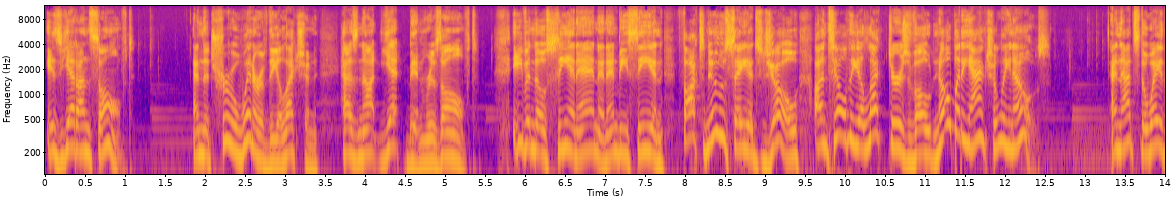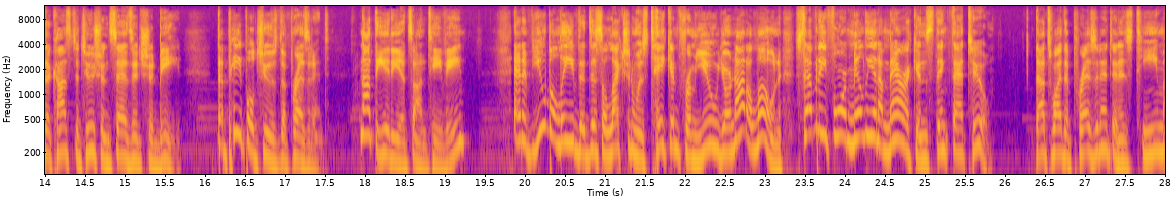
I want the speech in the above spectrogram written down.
is yet unsolved. And the true winner of the election has not yet been resolved. Even though CNN and NBC and Fox News say it's Joe, until the electors vote, nobody actually knows. And that's the way the Constitution says it should be. The people choose the president, not the idiots on TV. And if you believe that this election was taken from you, you're not alone. 74 million Americans think that too. That's why the president and his team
